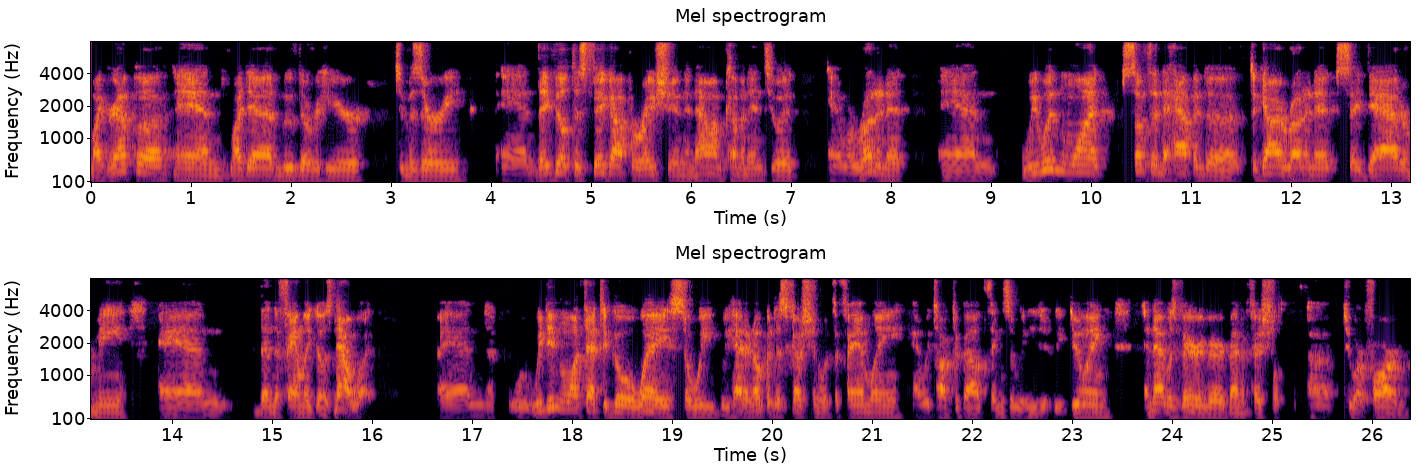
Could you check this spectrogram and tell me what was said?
my grandpa and my dad moved over here to Missouri and they built this big operation and now I'm coming into it and we're running it and we wouldn't want something to happen to the guy running it, say dad or me, and then the family goes, now what? And we didn't want that to go away so we, we had an open discussion with the family and we talked about things that we needed to be doing and that was very very beneficial uh, to our farm.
